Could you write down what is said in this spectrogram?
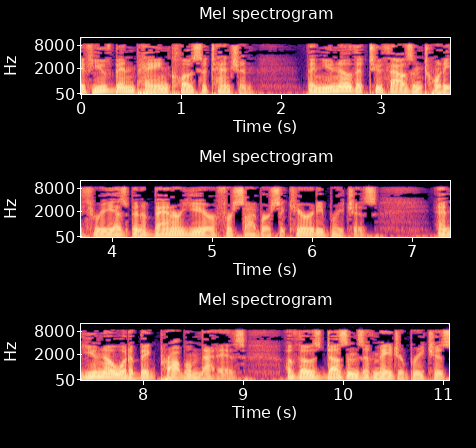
If you've been paying close attention, then you know that 2023 has been a banner year for cybersecurity breaches. And you know what a big problem that is. Of those dozens of major breaches,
